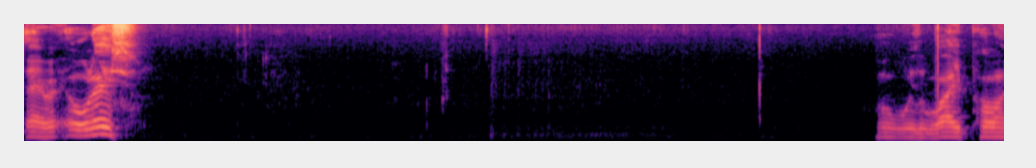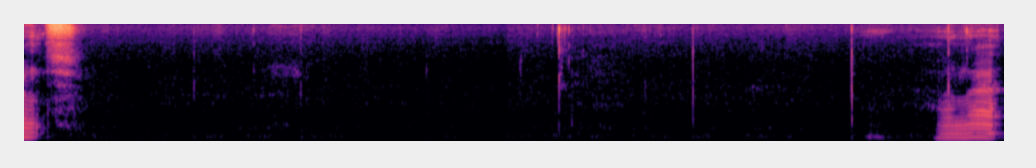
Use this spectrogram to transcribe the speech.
there it all is. All with waypoints. And that.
